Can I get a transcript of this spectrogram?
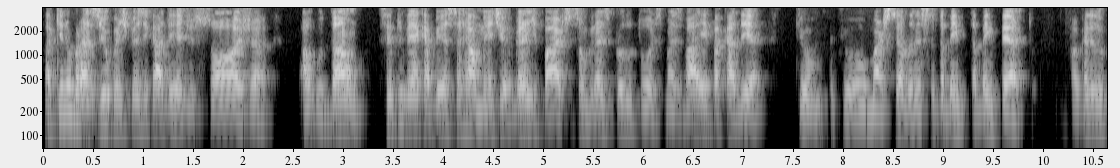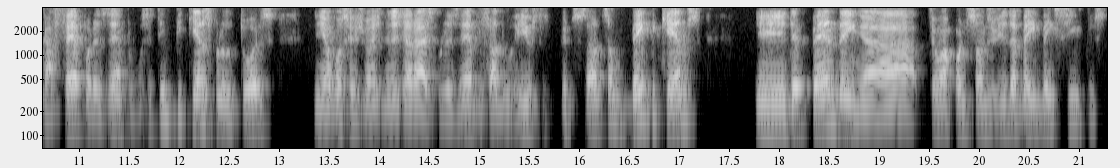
Aqui no Brasil, quando a gente pensa em cadeia de soja, algodão, sempre vem à cabeça realmente, grande parte são grandes produtores, mas vai para a cadeia que o, que o Marcelo está bem, tá bem perto. A cadeia do café, por exemplo, você tem pequenos produtores, em algumas regiões de Minas Gerais, por exemplo, o estado do Rio, o Espírito Santo, são bem pequenos e dependem, a ah, ter uma condição de vida bem, bem simples.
